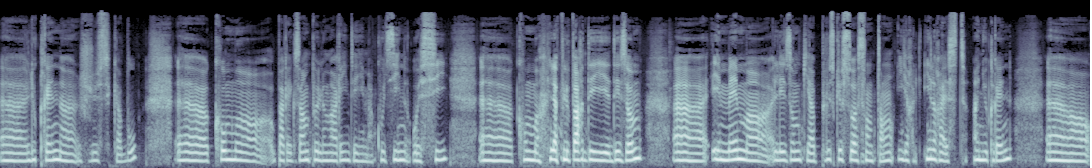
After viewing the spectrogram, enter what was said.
euh, l'Ukraine jusqu'à bout, euh, comme par exemple le mari de ma cousine aussi, comme la plupart des, hommes, et même les hommes qui ont plus que 60 ans, ils, restent en Ukraine. même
